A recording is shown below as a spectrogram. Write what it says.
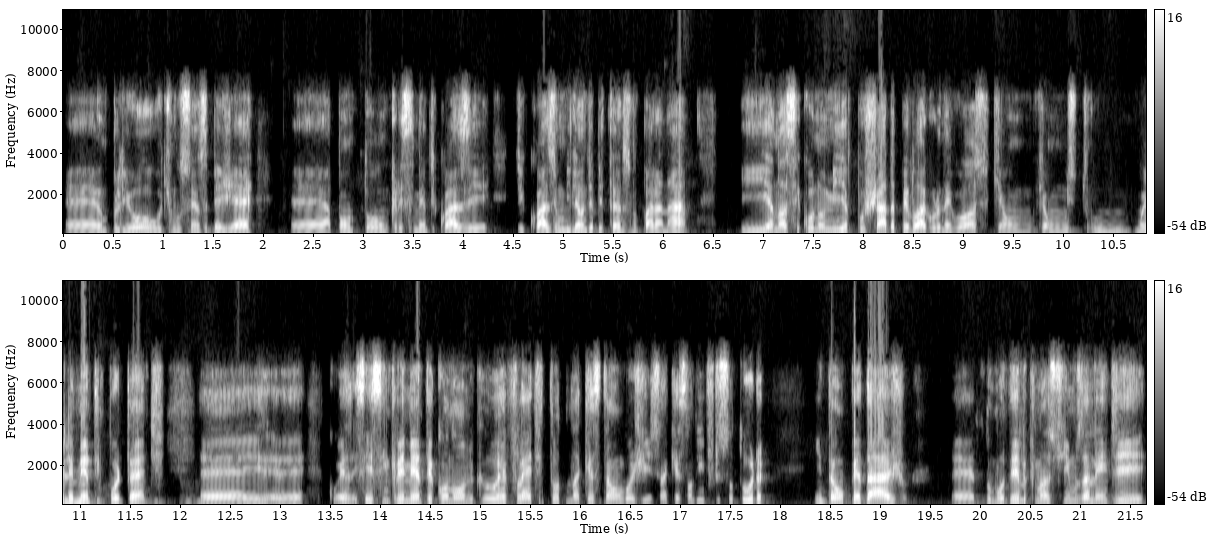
é, ampliou, o último censo BGE é, apontou um crescimento de quase, de quase um milhão de habitantes no Paraná, e a nossa economia puxada pelo agronegócio, que é um, que é um, um elemento importante, é, é, esse incremento econômico reflete todo na questão logística, na questão de infraestrutura. Então, o pedágio é, do modelo que nós tínhamos, além de,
